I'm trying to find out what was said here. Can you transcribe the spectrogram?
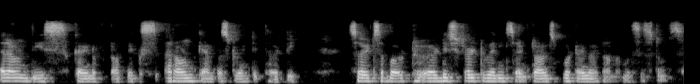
around these kind of topics around campus 2030 so it's about uh, digital twins and transport and autonomous systems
